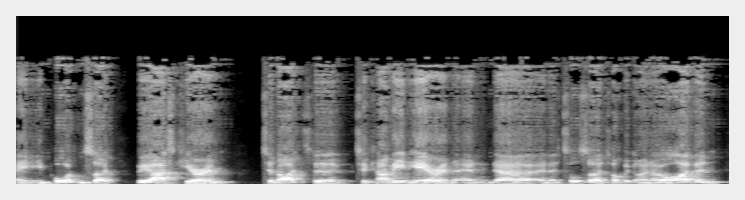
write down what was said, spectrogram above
uh, important. So we asked Kieran tonight to, to come in here, and and uh, and it's also a topic I know Ivan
